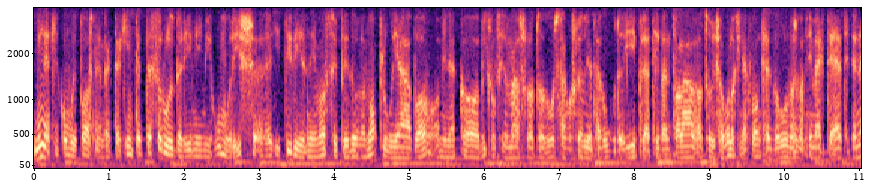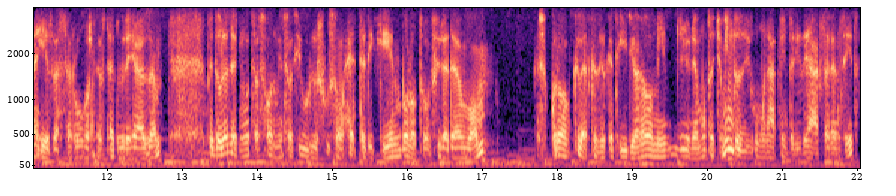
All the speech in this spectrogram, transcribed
mindenki komoly partnernek tekintette, szorul belé némi humor is. Itt idézném azt, hogy például a naplójába, aminek a mikrofilm másolata az országos levéltár óvodai épületében található, és ha valakinek van kedve olvasgatni, megteheti, de nehéz lesz elolvasni, ezt előre jelzem. Például 1836. július 27-én Balatonfüreden van, és akkor a következőket írja, ami gyönyörűen mutatja mind az ő humorát, mind pedig Deák Ferencét.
